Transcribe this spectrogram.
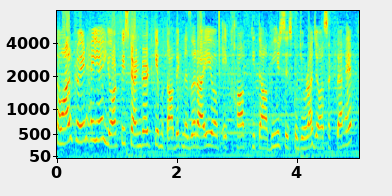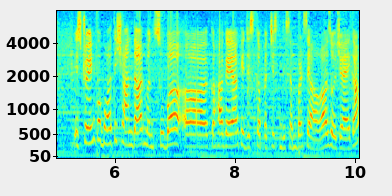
कमाल ट्रेन है ये। यूरोपीय स्टैंडर्ड के मुताबिक नज़र आई और एक खाब की ताबीर से इसको जोड़ा जा सकता है। इस ट्रेन को बहुत ही शानदार मनसूबा कहा गया कि जिसका 25 दिसंबर से आगाज़ हो जाएगा।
